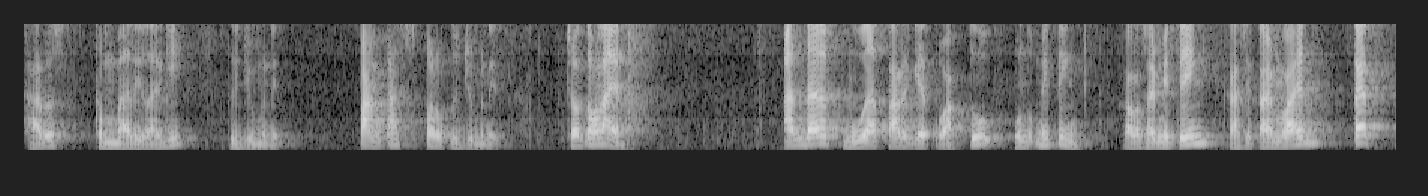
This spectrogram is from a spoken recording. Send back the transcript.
harus kembali lagi 7 menit. Pangkas per 7 menit. Contoh lain. Anda buat target waktu untuk meeting kalau saya meeting, kasih timeline, tet,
